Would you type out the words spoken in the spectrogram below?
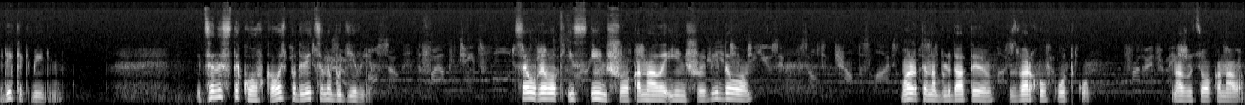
Рік як мінімум. І це не стиковка. Ось подивіться на будівлі. Це уривок із іншого каналу іншого відео. Можете наблюдати зверху в кутку назву цього каналу.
